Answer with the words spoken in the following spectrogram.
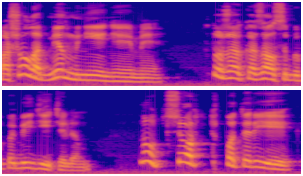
Пошел обмен мнениями. Кто же оказался бы победителем? Ну, черт потери.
